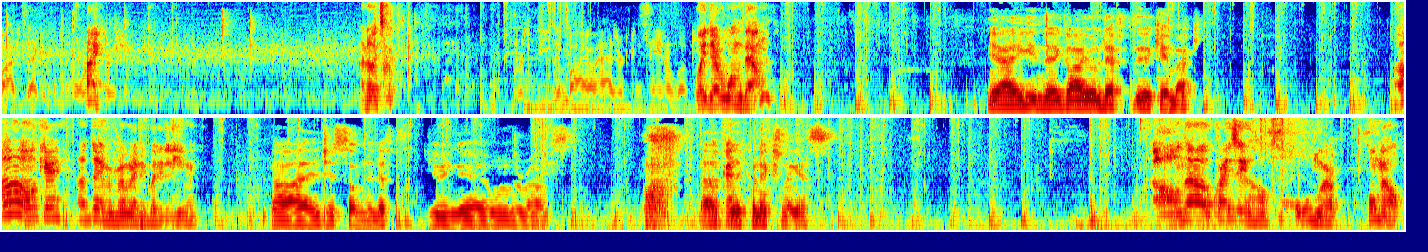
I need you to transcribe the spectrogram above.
5 seconds before Hi. insertion. I know it's. go- Proceed to biohazard container located. Wait, they're one down. Yeah, the guy who left uh, came back. Oh, okay. I don't even remember anybody leaving. Guy just suddenly left during uh, one of the rounds. That's Okay. the connection, I guess. Oh no, crazy Ho- Homer. Homel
